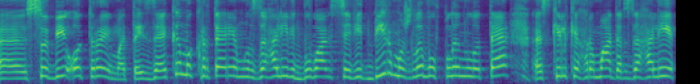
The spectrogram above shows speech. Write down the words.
е, собі отримати? За якими критеріями взагалі відбувався відбір? Можливо, вплинуло те, е, скільки громада взагалі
